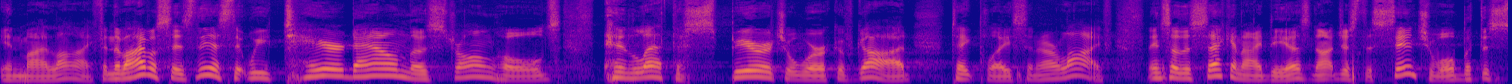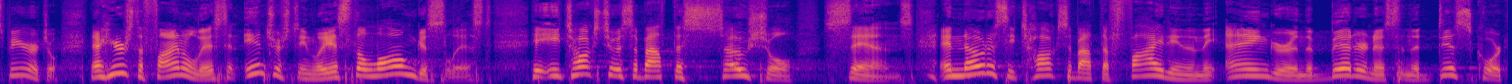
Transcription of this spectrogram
in my life. And the Bible says this that we tear down those strongholds and let the spiritual work of God take place in our life. And so the second idea is not just the sensual, but the spiritual. Now, here's the final list, and interestingly, it's the longest list. He, he talks to us about the social sins. And notice he talks about the fighting and the anger and the bitterness and the discord,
